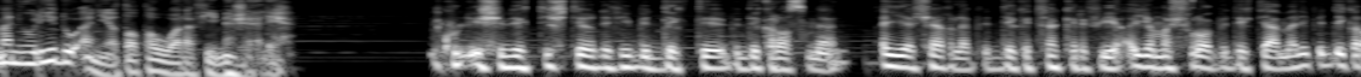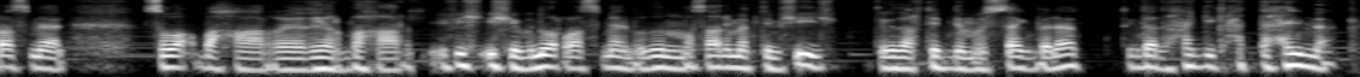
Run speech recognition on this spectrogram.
من يريد أن يتطور في مجاله. كل إشي بدك تشتغلي فيه بدك بدك رأس مال، أي شغلة بدك تفكري فيها، أي مشروع بدك تعملي بدك رأس مال، سواء بحر غير بحر، فيش إشي بدون رأس مال بدون مصاري ما بتمشيش. تقدر تبني مستقبلك وتقدر تحقق حتى حلمك.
